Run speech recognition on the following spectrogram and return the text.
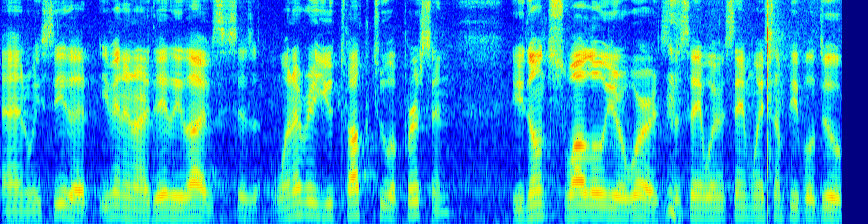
and we see that even in our daily lives, he says, whenever you talk to a person, you don't swallow your words the same way, same way some people do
